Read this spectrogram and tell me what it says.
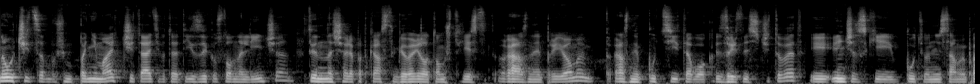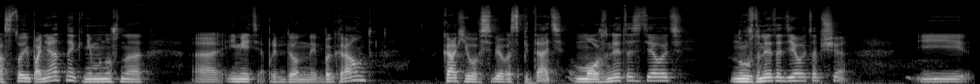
научиться, в общем, понимать, читать вот этот язык условно Линча. Ты в начале подкаста говорил о том, что есть разные приемы, разные пути того, как зритель считывает, и линчевский путь, он не самый простой и понятный, к нему нужно э, иметь определенный бэкграунд, как его в себе воспитать, можно ли это сделать, нужно ли это делать вообще, и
